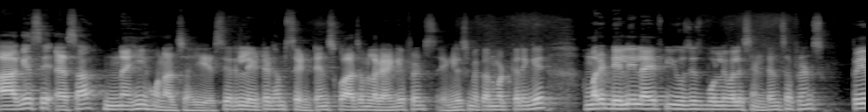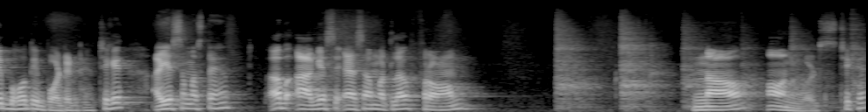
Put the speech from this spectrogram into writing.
आगे से ऐसा नहीं होना चाहिए। इससे रिलेटेड हम सेंटेंस को आज हम लगाएँगे फ्रेंड्स इंग्लिश में कन्वर्ट करेंगे। हमारे डेली लाइफ की यूजेस बोलने वाले सेंटेंस है फ्रेंड्स तो ये बहुत इंपॉर्टेंट है, ठीक है? आइए समझते हैं। अब आगे से ऐसा मतलब फ्रॉम नाउ ऑनवर्ड्स ठीक है?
